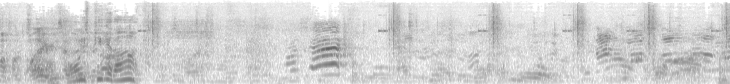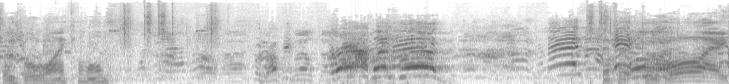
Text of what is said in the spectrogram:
I Boys, pick it up. Don't throw his ball away. Come on. Good, Rafi. It. Good boy.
